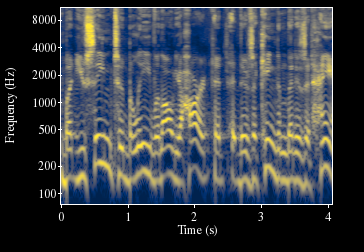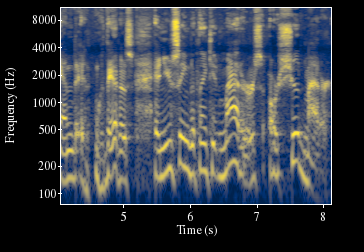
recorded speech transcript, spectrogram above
but you seem to believe with all your heart that there's a kingdom that is at hand and within us, and you seem to think it matters or should matter.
